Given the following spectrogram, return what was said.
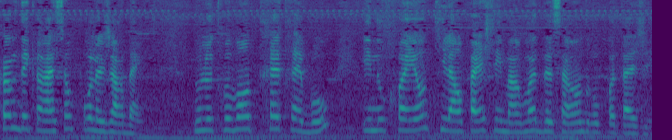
comme décoration pour le jardin. Nous le trouvons très très beau et nous croyons qu'il empêche les marmottes de se rendre au potager.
